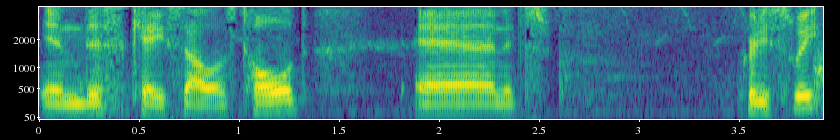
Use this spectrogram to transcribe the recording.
in this case, I was told, and it's pretty sweet.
